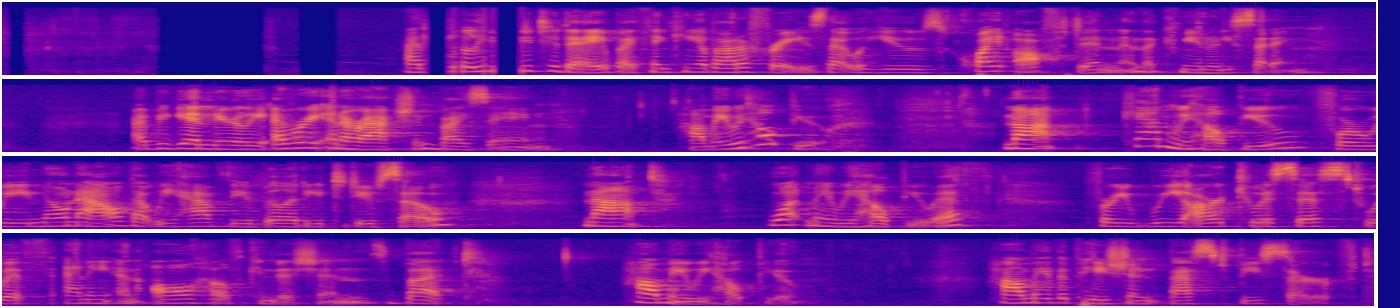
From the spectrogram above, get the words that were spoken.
I'd leave you today by thinking about a phrase that we use quite often in the community setting. I begin nearly every interaction by saying, How may we help you? Not, Can we help you? For we know now that we have the ability to do so. Not, What may we help you with? For we are to assist with any and all health conditions, but how may we help you? How may the patient best be served?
